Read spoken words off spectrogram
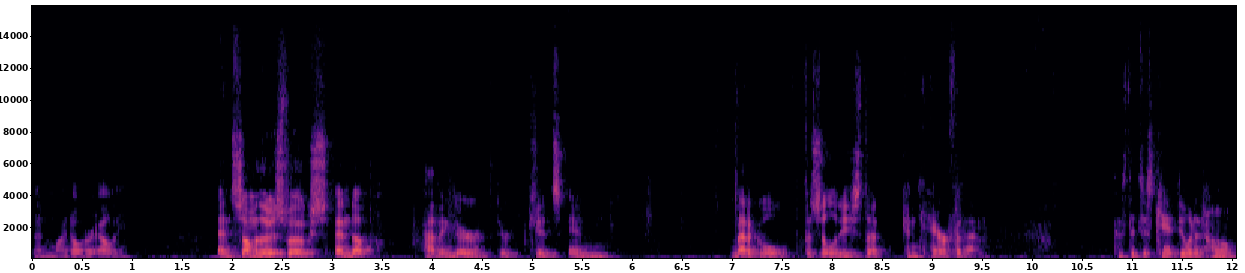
than my daughter Ellie. And some of those folks end up having their, their kids in medical facilities that can care for them because they just can't do it at home,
